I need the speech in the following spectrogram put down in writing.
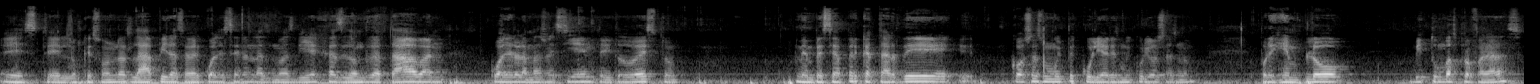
este, lo que son las lápidas, saber cuáles eran las más viejas, de dónde databan, cuál era la más reciente y todo esto, me empecé a percatar de eh, cosas muy peculiares, muy curiosas, ¿no? Por ejemplo, vi tumbas profanadas,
